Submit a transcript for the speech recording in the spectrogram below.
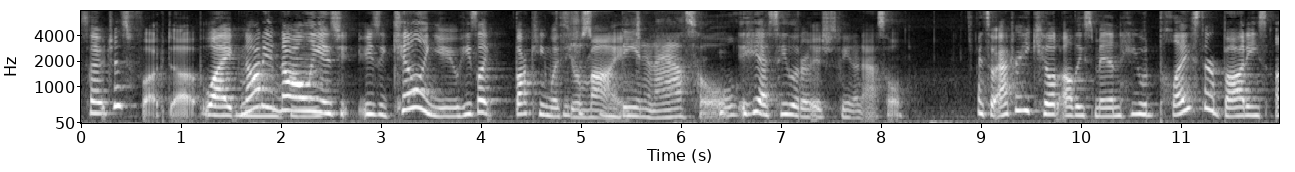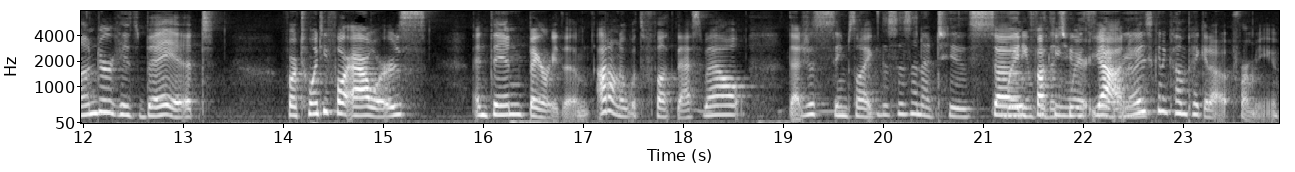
So just fucked up. Like not in, not only is is he killing you, he's like fucking with He's your just mind. being an asshole. Yes, he literally is just being an asshole. And so after he killed all these men, he would place their bodies under his bed for 24 hours and then bury them. I don't know what the fuck that's about. That just seems like This isn't a tooth. so waiting for the fucking weird. Yeah, nobody's gonna come pick it up from you.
